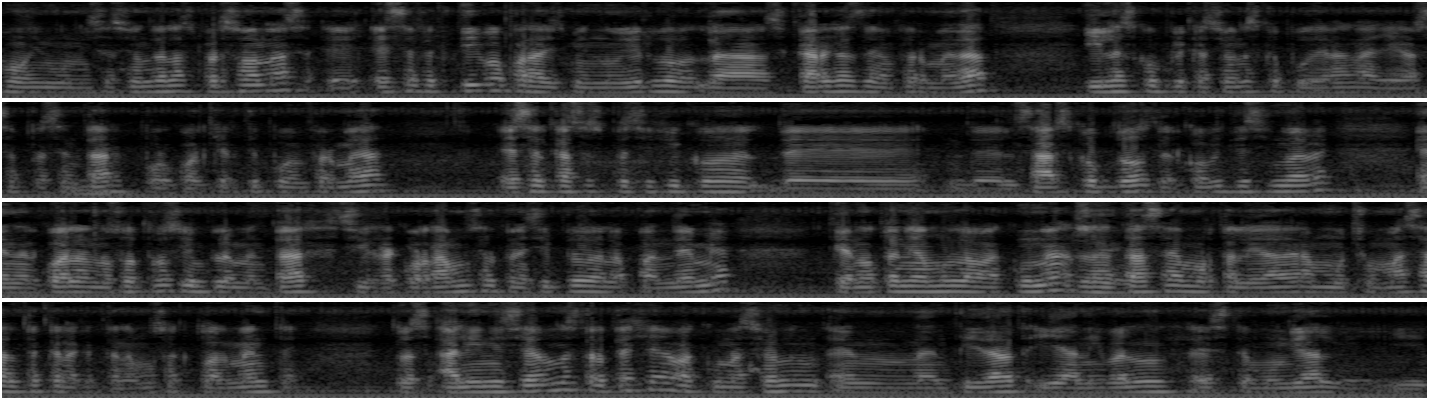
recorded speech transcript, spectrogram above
o inmunización de las personas eh, es efectiva para disminuir las cargas de enfermedad y las complicaciones que pudieran llegarse a presentar por cualquier tipo de enfermedad es el caso específico de, del SARS-CoV-2, del COVID-19, en el cual a nosotros implementar, si recordamos al principio de la pandemia, que no teníamos la vacuna, la tasa de mortalidad era mucho más alta que la que tenemos actualmente. Entonces, al iniciar una estrategia de vacunación en, la entidad y a nivel este, mundial y,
